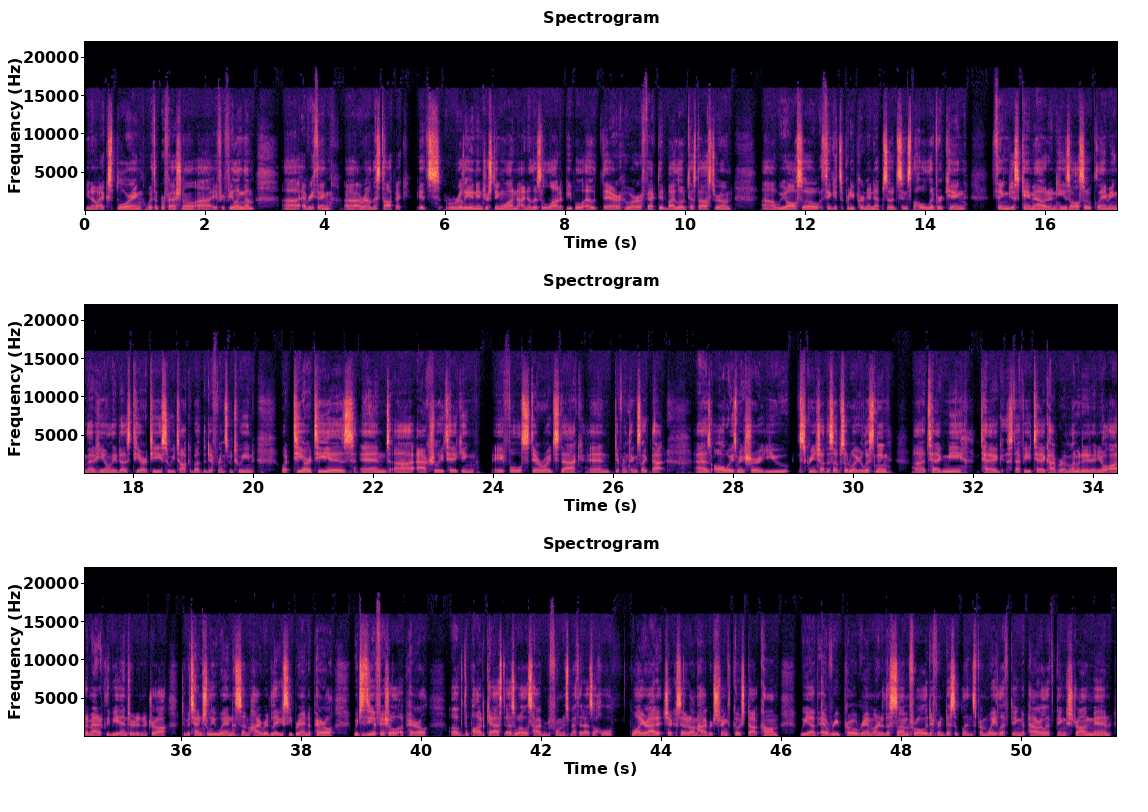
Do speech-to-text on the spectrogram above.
you know, exploring with a professional uh, if you're feeling them, uh, everything uh, around this topic. It's really an interesting one. I know there's a lot of people out there who are affected by low testosterone. Uh, we also think it's a pretty pertinent episode since the whole Liver King thing just came out, and he's also claiming that he only does TRT. So we talk about the difference between what TRT is and uh, actually taking a full steroid stack and different things like that. As always, make sure you screenshot this episode while you're listening. Uh, tag me, tag Stefi, tag Hybrid Unlimited, and you'll automatically be entered in a draw to potentially win some Hybrid Legacy brand apparel, which is the official apparel of the podcast, as well as Hybrid Performance Method as a whole. While you're at it, check us out on hybridstrengthcoach.com. We have every program under the sun for all the different disciplines from weightlifting to powerlifting, strongman,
